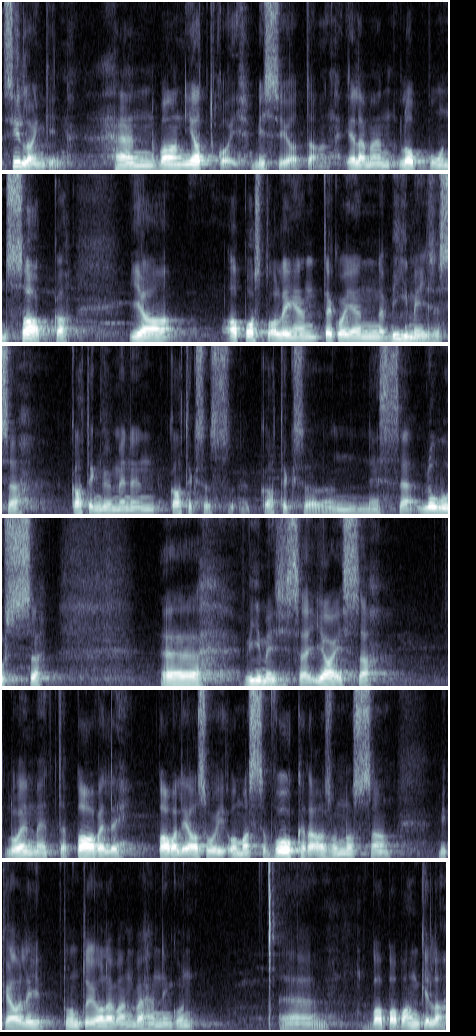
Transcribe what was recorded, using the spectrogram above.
silloinkin hän vaan jatkoi missiotaan elämän loppuun saakka ja apostolien tekojen viimeisessä 28. luvussa äh, viimeisissä jaissa luemme, että Paavali, Paavali asui omassa vuokra-asunnossaan, mikä oli, tuntui olevan vähän niin kuin äh, vapa vankila,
